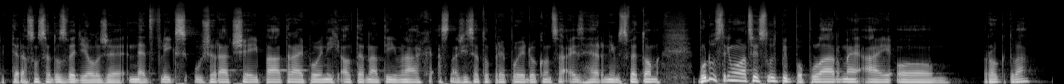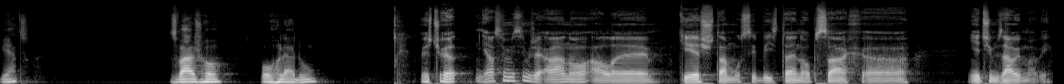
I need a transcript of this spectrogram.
aj teraz som sa dozvedel, že Netflix už radšej pátra aj po iných alternatívach a snaží sa to prepojiť dokonca aj s herným svetom. Budú streamovacie služby populárne aj o rok, dva, viac? z vášho pohľadu? Vieš čo, ja, ja si myslím, že áno, ale tiež tam musí byť ten obsah uh, niečím zaujímavý.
